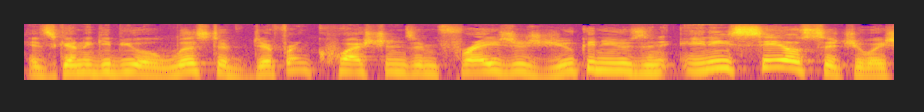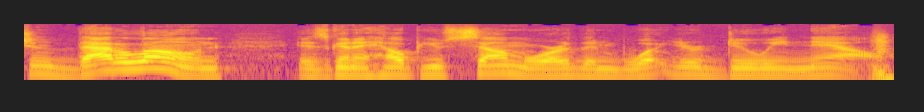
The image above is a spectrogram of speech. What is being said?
It's going to give you a list of different questions and phrases you can use in any sales situation. That alone is going to help you sell more than what you're doing now.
